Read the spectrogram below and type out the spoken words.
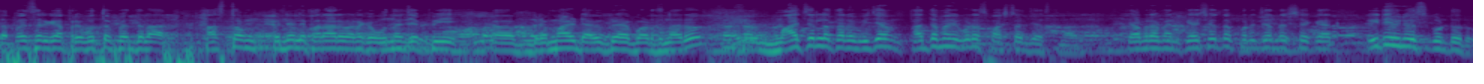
తప్పనిసరిగా ప్రభుత్వ పెద్దల హస్తం పిన్నెల్లి పరారు వెనక ఉందని చెప్పి ఆ, బ్రహ్మారెడ్డి అభిప్రాయపడుతున్నారు. మాచర్ల తన విజయం అర్థమని కూడా స్పష్టం చేస్తున్నారు. కెమెరామెన్ కేశవతో పురి చంద్రశేఖర్ ఈటీవీ న్యూస్ గుంటూరు.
